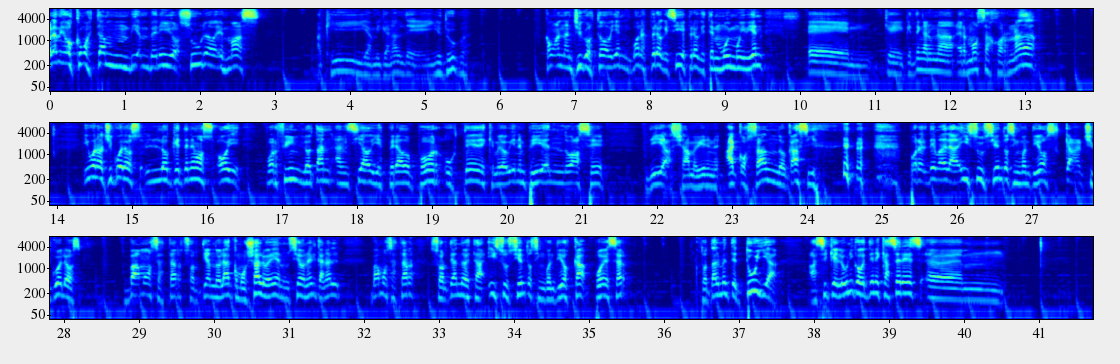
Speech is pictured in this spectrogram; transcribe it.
Hola amigos, ¿cómo están? Bienvenidos una vez más aquí a mi canal de YouTube. ¿Cómo andan chicos? ¿Todo bien? Bueno, espero que sí, espero que estén muy muy bien. Eh, que, tengan una hermosa jornada. Y bueno chicuelos, lo que tenemos hoy, por fin lo tan ansiado y esperado por ustedes que me lo vienen pidiendo hace días, ya me vienen acosando casi por el tema de la ISU 152K chicuelos vamos a estar sorteándola, como ya lo he anunciado en el canal, vamos a estar sorteando esta ISU 152K, puede ser totalmente tuya, así que lo único que tienes que hacer es... Em,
